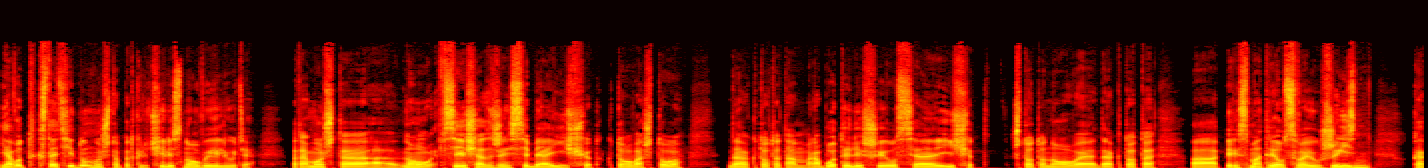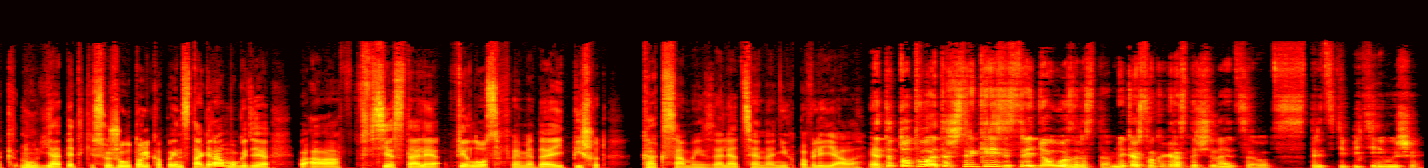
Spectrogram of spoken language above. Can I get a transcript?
Я вот, кстати, и думаю, что подключились новые люди. Потому что, ну, все сейчас же себя ищут, кто во что, да, кто-то там работы лишился, ищет что-то новое, да, кто-то а, пересмотрел свою жизнь, как, ну, я опять-таки сужу только по Инстаграму, где а, все стали философами, да, и пишут, как самоизоляция на них повлияла. Это тот, это же кризис среднего возраста. Мне кажется, он как раз начинается вот с 35 и выше.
